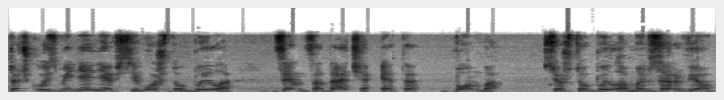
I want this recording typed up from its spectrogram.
точку изменения всего, что было. Дзен-задача – это бомба. Все, что было, мы взорвем.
